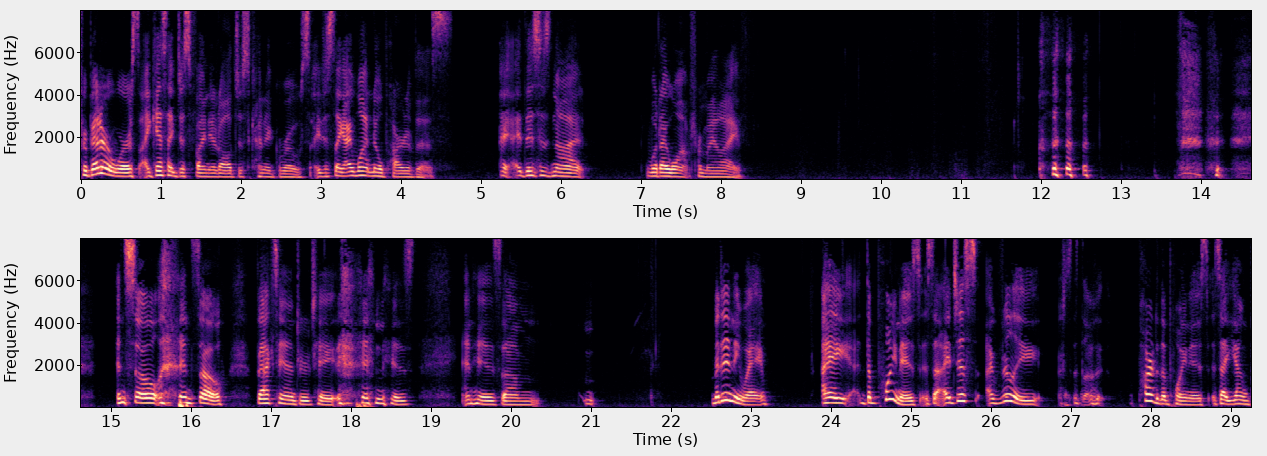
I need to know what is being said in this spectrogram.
for better or worse, I guess I just find it all just kind of gross. I just like, I want no part of this. I, I, this is not what I want for my life. and so, and so, back to Andrew Tate and his, and his, um, but anyway, I, the point is, is that I just, I really, part of the point is is that young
